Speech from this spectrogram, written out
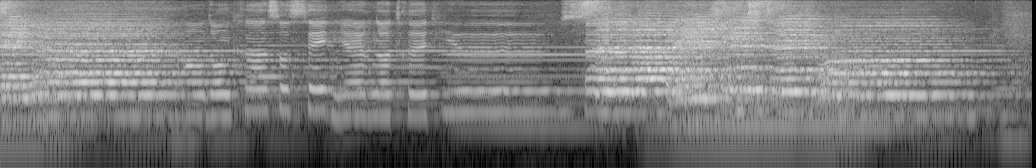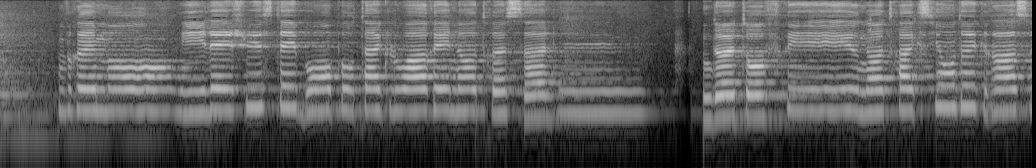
Seigneur. Rendons grâce au Seigneur notre Dieu. Cela ta gloire et notre salut de t'offrir notre action de grâce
